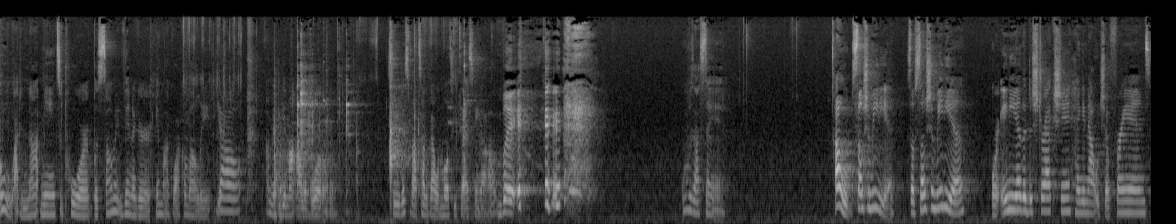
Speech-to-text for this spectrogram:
oh, I did not mean to pour balsamic vinegar in my guacamole. Y'all, I meant to get my olive oil. See, this is what I talk about with multitasking, y'all. But what was I saying? Oh, social media. So, social media or any other distraction, hanging out with your friends,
